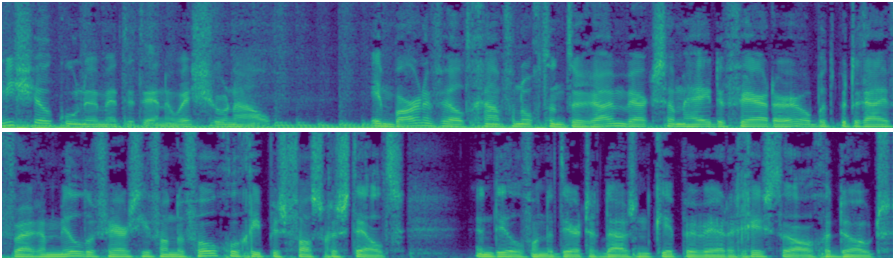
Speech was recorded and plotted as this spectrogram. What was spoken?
Michel Koenen met het NOS-journaal. In Barneveld gaan vanochtend de ruimwerkzaamheden verder... op het bedrijf waar een milde versie van de vogelgriep is vastgesteld. Een deel van de 30.000 kippen werden gisteren al gedood.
